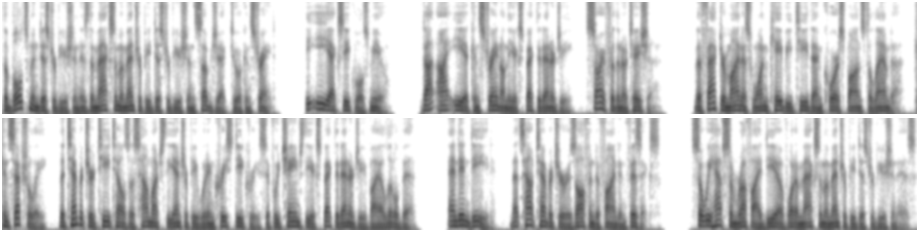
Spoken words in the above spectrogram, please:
The Boltzmann distribution is the maximum entropy distribution subject to a constraint. EEX equals mu. Dot IE a constraint on the expected energy, sorry for the notation. The factor minus 1 kBT then corresponds to lambda. Conceptually, the temperature T tells us how much the entropy would increase decrease if we change the expected energy by a little bit. And indeed, that's how temperature is often defined in physics. So we have some rough idea of what a maximum entropy distribution is.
